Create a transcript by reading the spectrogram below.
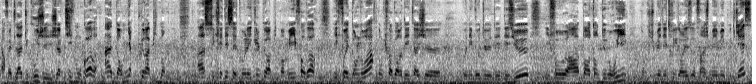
Et en fait là, du coup, j'active mon corps à dormir plus rapidement, à sécréter cette molécule plus rapidement. Mais il faut avoir, il faut être dans le noir, donc il faut avoir des cages au niveau des yeux. Il faut pas entendre de bruit, donc je mets des trucs dans les, enfin je mets mes bouts de caisse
